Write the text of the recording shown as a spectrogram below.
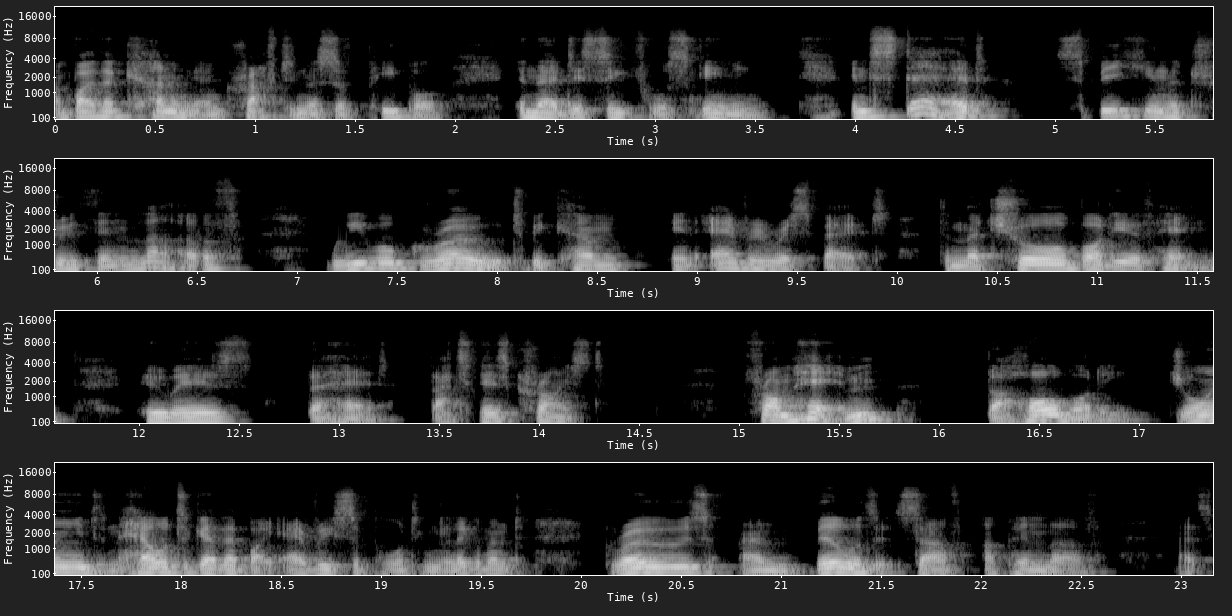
and by the cunning and craftiness of people in their deceitful scheming. Instead, speaking the truth in love, we will grow to become, in every respect, the mature body of Him who is the head, that is Christ. From Him, the whole body, joined and held together by every supporting ligament, grows and builds itself up in love as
